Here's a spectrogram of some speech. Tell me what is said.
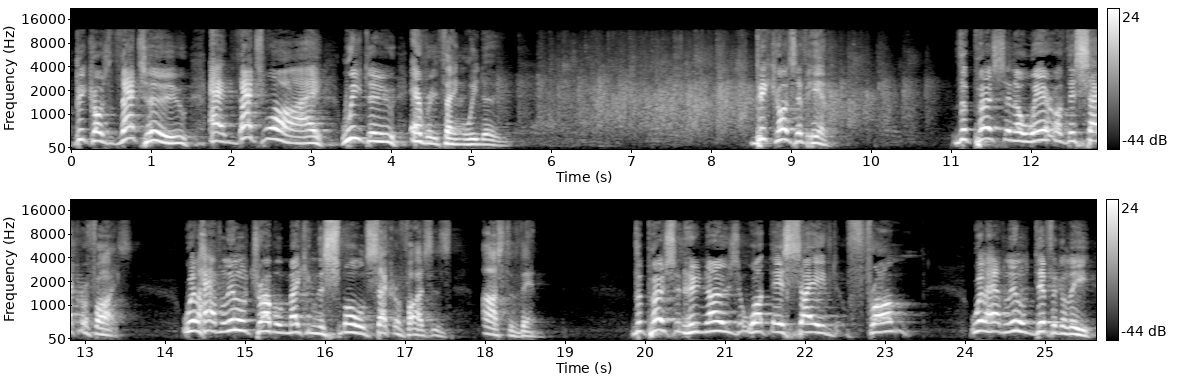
because that's who and that's why we do everything we do. Because of him. The person aware of this sacrifice will have little trouble making the small sacrifices asked of them. The person who knows what they're saved from will have little difficulty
